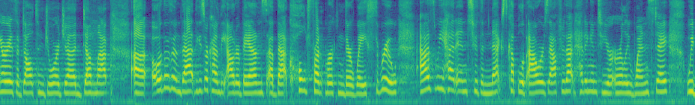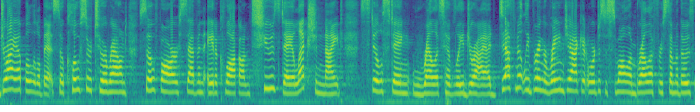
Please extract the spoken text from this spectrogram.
areas of Dalton, Georgia, Dunlap. Uh, other than that, these are kind of the outer bands of that cold front working their way through. As we head into the next couple of hours after that, heading into your early Wednesday, we dry up a little bit. So closer to around so far 7, 8 o'clock on Tuesday, election night, still staying relatively dry. I definitely bring a rain jacket or just a small umbrella for some of those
